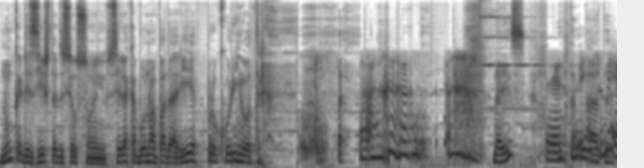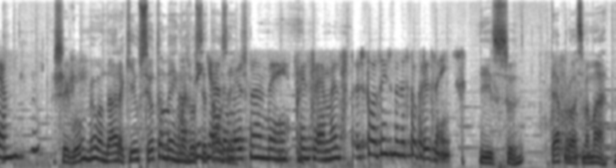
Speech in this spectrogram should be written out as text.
nunca desista do seu sonho. Se ele acabou numa padaria, procure em outra. Ah. Não é isso? É, então, é Marta, isso mesmo. Chegou o meu andar aqui, o seu também, Opa, mas você está ausente. o meu também. Pois é, mas estou ausente, mas estou presente. Isso. Até a próxima, Marta.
